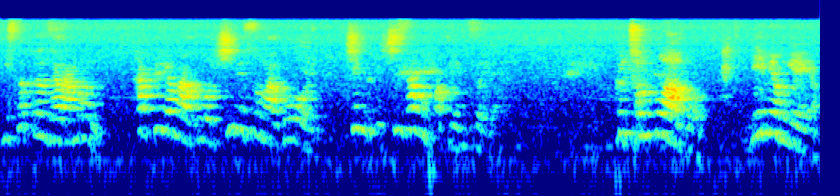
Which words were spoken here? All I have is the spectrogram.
있었던 사람은 하필영하고 신일순하고 신 신상훈밖에 없어요. 그 전무하고 네 명이에요.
